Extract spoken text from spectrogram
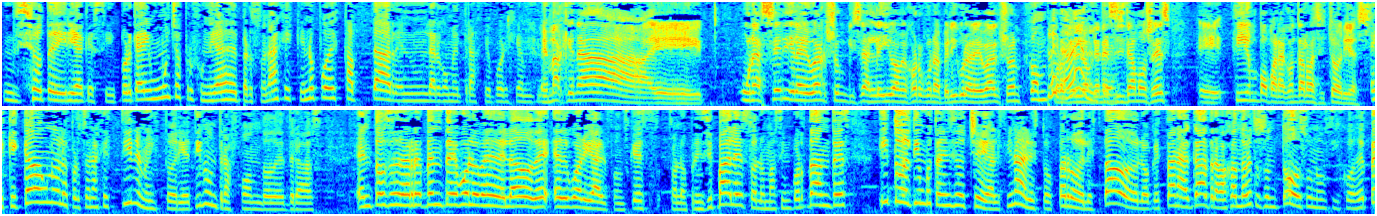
Yo te diría que sí, porque hay muchas profundidades de personajes que no puedes captar en un largometraje, por ejemplo. Es más que nada, eh, una serie live action quizás le iba mejor que una película live action. Porque lo que necesitamos es eh, tiempo para contar las historias. Es que cada uno de los personajes tiene una historia, tiene un trasfondo detrás. Entonces de repente vos lo ves del lado de Edward y Alphonse, que son los principales, son los más importantes, y todo el tiempo están diciendo, che, al final estos perros del Estado, de los que están acá trabajando en esto, son todos unos hijos de P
